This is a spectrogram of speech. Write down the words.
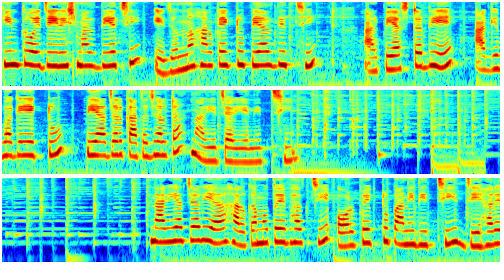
কিন্তু ওই যে ইলিশ মাছ দিয়েছি, এজন্য হালকা একটু পেঁয়াজ দিচ্ছি। আর পেঁয়াজটা দিয়ে আগে ভাগে একটু পেঁয়াজ আর কাঁচা ঝালটা নাড়িয়ে চাড়িয়ে নিচ্ছি। নাড়িয়া চাড়িয়া হালকা মতোই ভাজছি, অল্প একটু পানি দিচ্ছি, যে হারে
